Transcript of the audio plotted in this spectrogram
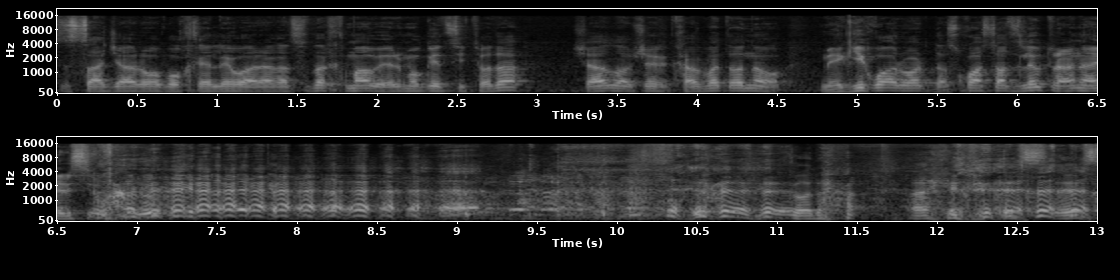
საჯარო მოხელე ვარ რაღაცა და ხმა ვერ მოგეცითო და შალვა შე ქალბატონო მე გიყვარ ვარ და სხვა საძლევთ რანაირი სიყვარული გოდა ეს ეს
